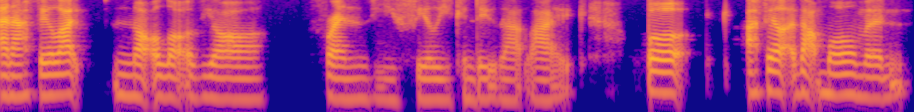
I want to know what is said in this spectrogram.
And I feel like not a lot of your friends you feel you can do that like. But I feel at that moment,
